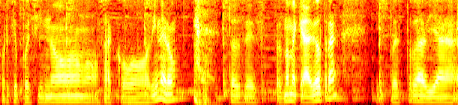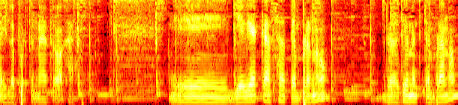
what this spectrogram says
porque pues si no saco dinero, entonces pues no me queda de otra y pues todavía hay la oportunidad de trabajar. Eh, llegué a casa temprano, relativamente temprano.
